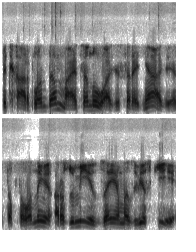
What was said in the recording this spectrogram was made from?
Під Хартландом мається на увазі Середня Азія, тобто вони розуміють взаємозв'язки,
